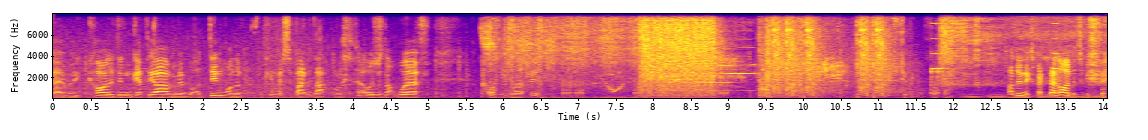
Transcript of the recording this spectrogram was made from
Okay, we kind of didn't get the armor, but I didn't want to fucking mess about with that one. that was just not worth. That wasn't worth it. Stupid fucker. I didn't expect that either, to be fair.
